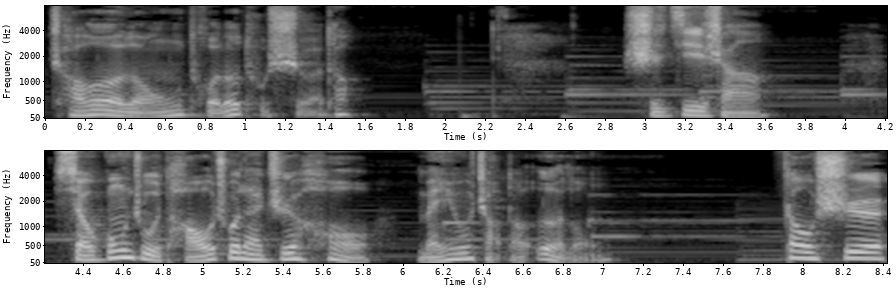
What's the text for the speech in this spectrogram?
朝恶龙吐了吐舌头。实际上，小公主逃出来之后没有找到恶龙，倒是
